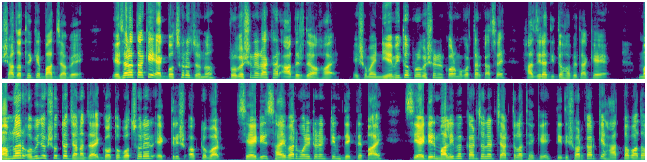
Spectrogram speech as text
সাজা থেকে বাদ যাবে। এছাড়া তাকে এক বছরের জন্য প্রবেশনে রাখার আদেশ দেওয়া হয়। এ সময় নিয়মিত প্রবেশনের কর্মকর্তার কাছে হাজিরা দিতে হবে তাকে। মামলার অভিযোগ সূত্রে জানা যায়, গত বছরের একত্রিশ অক্টোবর সিআইডির সাইবার মনিটরিং টিম দেখতে পায়, সিআইডির মালিবাগ কার্যালয়ের চারতলা থেকে তিতি সরকারকে হাত পা বাঁধা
